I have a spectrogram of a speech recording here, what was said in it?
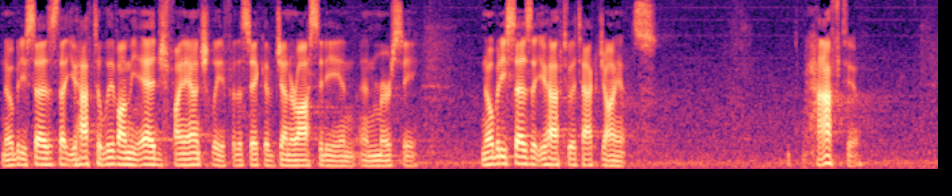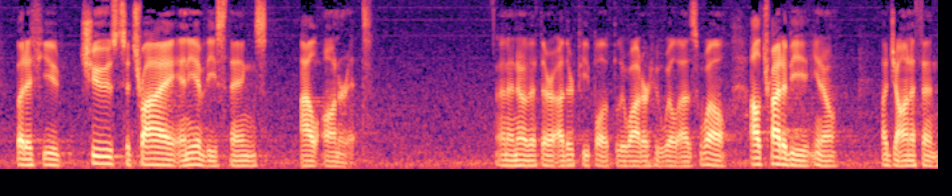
Nobody says that you have to live on the edge financially for the sake of generosity and, and mercy. Nobody says that you have to attack giants. You have to. But if you choose to try any of these things, I'll honor it. And I know that there are other people at Blue Water who will as well. I'll try to be, you know, a Jonathan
